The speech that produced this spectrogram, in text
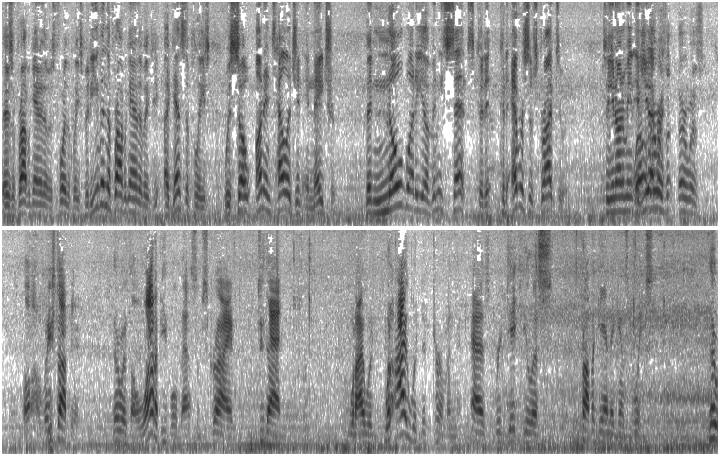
There's a propaganda that was for the police. But even the propaganda that was against the police was so unintelligent in nature that nobody of any sense could could ever subscribe to it. So you know what I mean? Well, if you there ever, was there was. Oh, let me stop you. There was a lot of people that subscribed to that. What I would what I would determine as ridiculous propaganda against police. There,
